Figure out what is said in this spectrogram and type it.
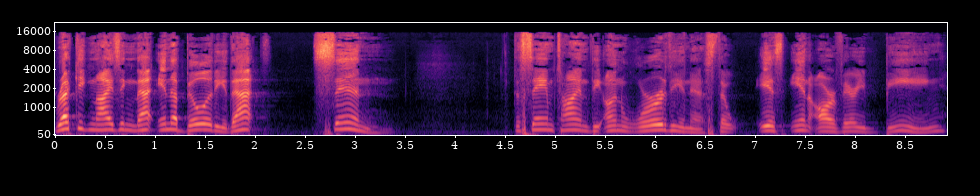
Recognizing that inability, that sin. At the same time, the unworthiness that is in our very being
